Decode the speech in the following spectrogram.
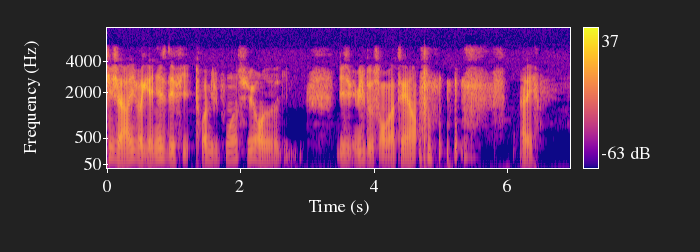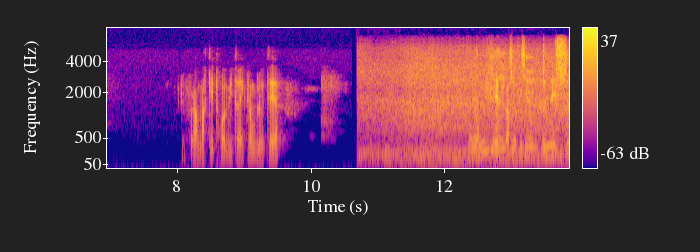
si j'arrive à gagner ce défi. 3000 points sur euh, 18 221. Allez. Il va falloir marquer 3 buts avec l'Angleterre. La Donc, Bulgarie c'est qui parti obtient pour une ce touche. défi.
